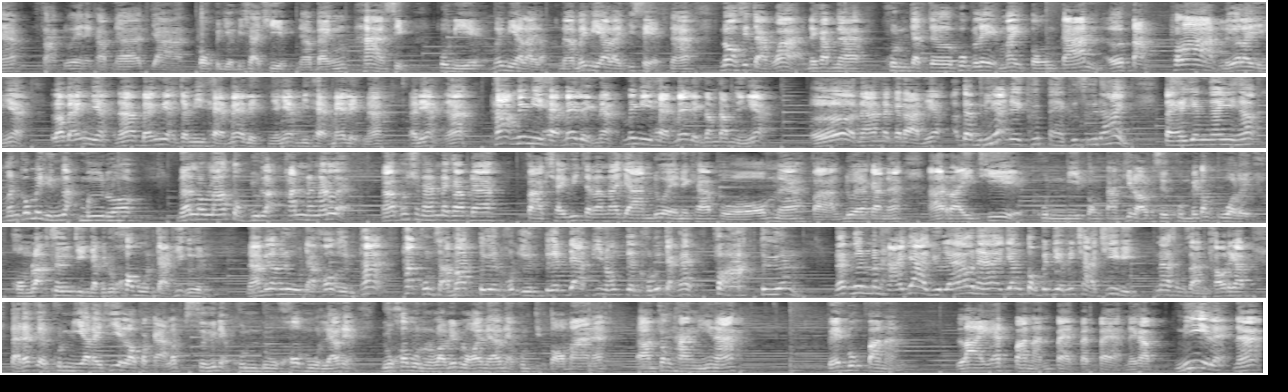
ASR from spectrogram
นะฝากด้วยนะครับนะอย่าตกเป็นเหยื่อมิจฉาชีพนะแบงค์ห้าสิบพวกนี้ไม่มีอะไรหรอกนะไม่มีอะไรพิเศษนะนอกจากว่านะครับนะคุณจะเจอพวกเลขไม่ตรงกันเออตัดพลาดหรืออะไรอย่างเงี้ยแล้วแบงค์เนี่ยนะแบงค์เนี่ยจะมีแถบแม่เหล็กอย่างเงี้ยมีแถบแม่เหล็กนะอันเนี้ยนะถ้าไม่มีแถบแม่เหล็กเนี่ยไม่มีแถบแม่เหล็กดำๆอย่างเงี้ยเออนะในกระดาษเนี้ยแบบเนี้ยเนี่ยคือแปลกคือซื้อได้ แต่ยังไงฮะมันก็ไม่ถึงหลักหมื่นหรอกนะเราลาตกอยู่หลักพันทั้งนั้นแหละ นะเพราะฉะนั้นนะครับนะฝากใช้วิจารณญาณด้วยนะครับ ผมนะฝากด้วยแล้วกันนะ อะไรที่คุณมีตรงตามที่เราซื้อคุณไม่ต้องกลัวเลย ผมรับซื้อจริงอย่าไปดูข้อมูลจากที่อื่นนะไม่ต้องไปดูจากข้ออื่น ถ้าถ้าคุณสามารถเตือนคนอื่นเตือนญาติพี่น้องเตือนคนรู้จักได้ ฝากเตือนนะเงินมันหายากอยู่แล้วนะยังตกเป็นเหยื่อมิจฉาชีพอีกน่าสงสารเขานะครับ แต่ถ้าเกิดคุณมีอะไรที่เราประกาศรับซื้อเนี่ยคุณดูข้อมูลแล้วเนี่ยดูข้อมูลของเราเรียบร้อยแล้วเนี่ยคุณติดต่อมานะตามช่องทางนี้นะ Facebook ปานัน Line แอดปานัน888 นะครับ นี่แหละนะ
